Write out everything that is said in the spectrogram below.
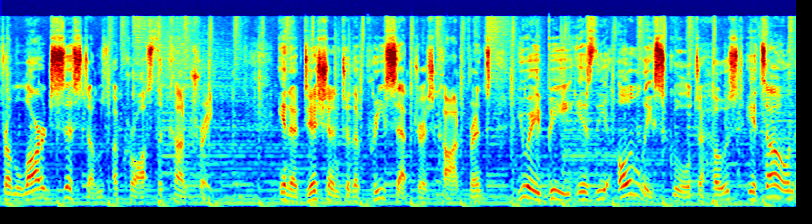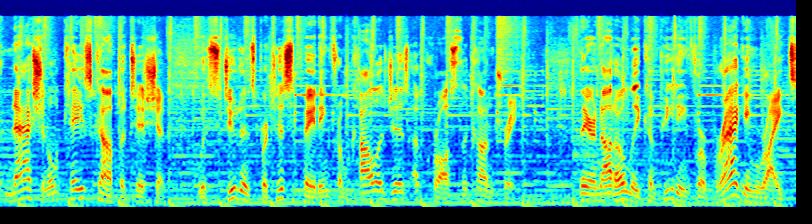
from large systems across the country. In addition to the Preceptors Conference, UAB is the only school to host its own national case competition, with students participating from colleges across the country. They are not only competing for bragging rights,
